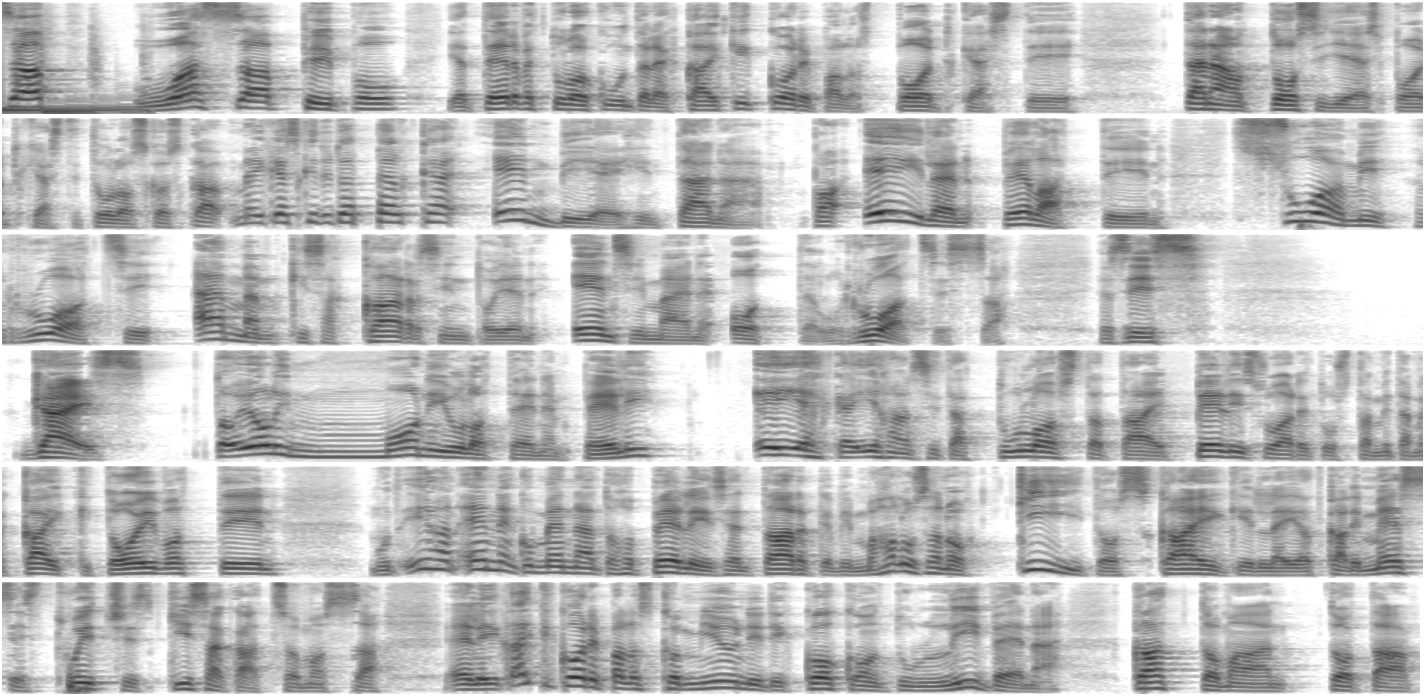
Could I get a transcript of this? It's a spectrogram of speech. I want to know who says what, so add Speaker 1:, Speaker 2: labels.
Speaker 1: What's up? What's up people? Ja tervetuloa kuuntelemaan kaikki koripallosta podcastia. Tänään on tosi jees podcasti tulos, koska me ei keskitytä pelkkään NBAihin tänään, vaan eilen pelattiin Suomi-Ruotsi MM-kisakarsintojen ensimmäinen ottelu Ruotsissa. Ja siis, guys, toi oli moniulotteinen peli, ei ehkä ihan sitä tulosta tai pelisuoritusta, mitä me kaikki toivottiin, mutta ihan ennen kuin mennään tuohon peliin sen tarkemmin, mä haluan sanoa kiitos kaikille, jotka oli Messis Twitchissä kisakatsomossa. Eli kaikki koripallos community kokoontui livenä katsomaan tota,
